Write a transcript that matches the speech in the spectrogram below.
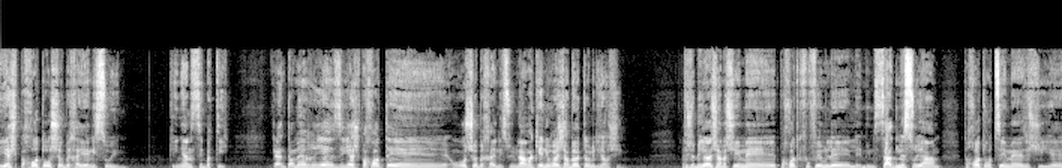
יש פחות אושר בחיי נישואים, כעניין סיבתי. כן, אתה אומר, יש, יש פחות אה, אושר בחיי נישואים. למה? כי אני רואה שהרבה יותר מתגרשים. פשוט בגלל שאנשים אה, פחות כפופים לממסד מסוים, פחות רוצים איזשהי אה,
